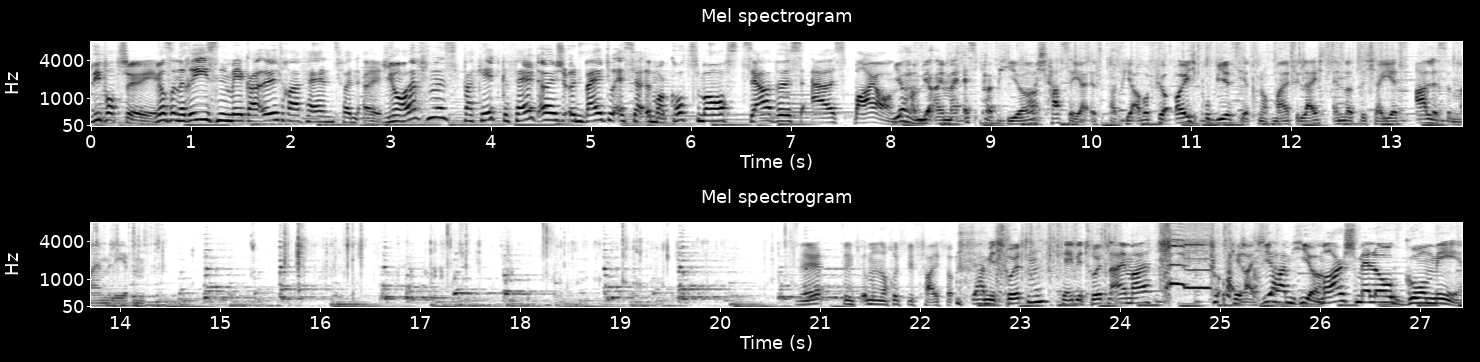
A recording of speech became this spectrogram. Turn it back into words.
Lieber Jay, wir sind riesen mega ultra Fans von euch. Wir hoffen, das Paket gefällt euch und weil du es ja immer kurz machst, Servus aus Bayern. Hier haben wir einmal Esspapier. Ich hasse ja Esspapier, aber für euch probiere es jetzt nochmal. Vielleicht ändert sich ja jetzt alles in meinem Leben. Nee, finde ich immer noch richtig scheiße. Wir haben hier Tröten. Okay, wir tröten einmal. Okay, reicht. Wir haben hier Marshmallow Gourmet.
